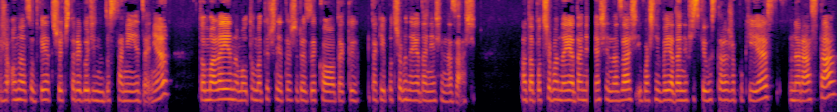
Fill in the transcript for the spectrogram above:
że ona co dwie, trzy, cztery godziny dostanie jedzenie, to maleje nam automatycznie też ryzyko takiej, takiej potrzeby najadania się na zaś. A ta potrzeba najadania się na zaś i właśnie wyjadania wszystkiego z talerza, póki jest, narasta,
